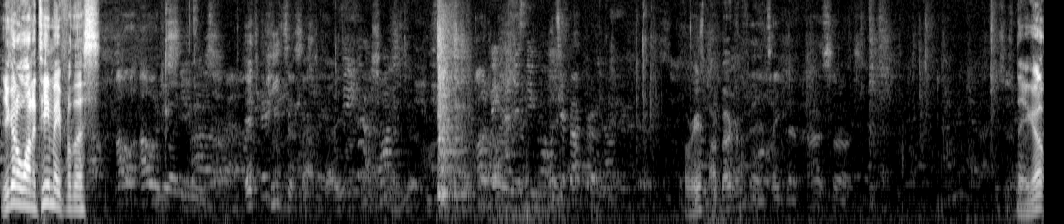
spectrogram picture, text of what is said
You're gonna want a teammate for this. There you go.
